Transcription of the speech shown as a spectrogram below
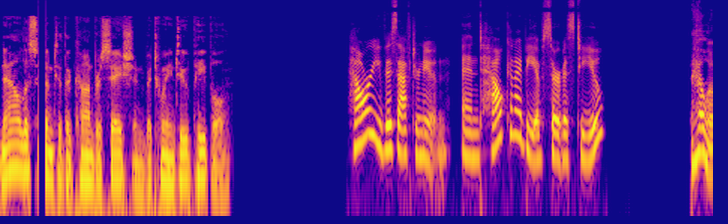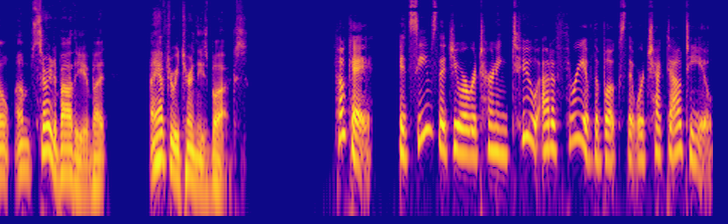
Now listen to the conversation between two people. How are you this afternoon, and how can I be of service to you? Hello, I'm sorry to bother you, but I have to return these books. Okay, it seems that you are returning two out of three of the books that were checked out to you.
